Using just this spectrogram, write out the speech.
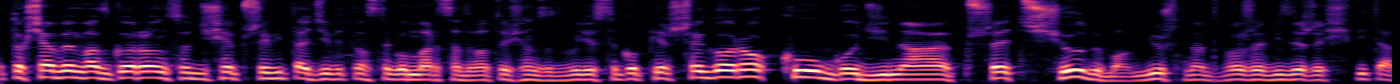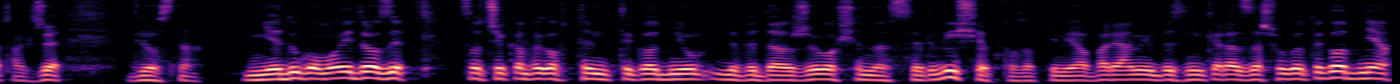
No to chciałbym Was gorąco dzisiaj przywitać 19 marca 2021 roku, godzina przed siódmą. Już na dworze widzę, że świta, także wiosna niedługo. Moi drodzy, co ciekawego w tym tygodniu wydarzyło się na serwisie, poza tymi awariami bez linkera z zeszłego tygodnia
